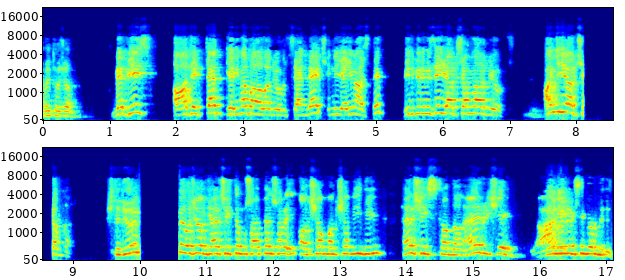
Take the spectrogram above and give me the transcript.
Evet hocam. Ve biz adetten yayına bağlanıyoruz senle. Şimdi yayın açtık. Birbirimize iyi akşamlar diyoruz. Hangi iyi akşamlar? İşte diyorum ya hocam gerçekten bu saatten sonra akşam akşam iyi değil. Her şey skandal, her şey. ben böyle bir şey görmedim.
